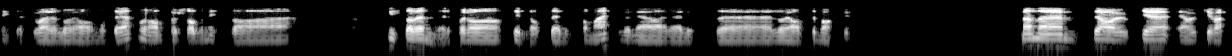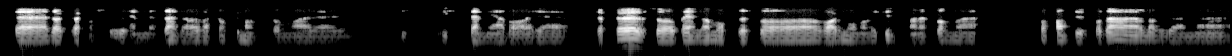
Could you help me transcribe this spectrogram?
tenkte jeg skulle være lojal mot det. Når han først hadde mista, mista venner for å stille opp delvis for meg, så ville jeg være litt uh, lojal tilbake. Men uh, det har jo ikke, har ikke vært, uh, det har ikke vært noen stor hemmelighet der. Det har vært ganske mange som har visste hvem jeg var eh, fra før. Så på en eller annen måte så var det noen av de kunstnerne som, eh, som fant ut på det. og lagde en eh,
